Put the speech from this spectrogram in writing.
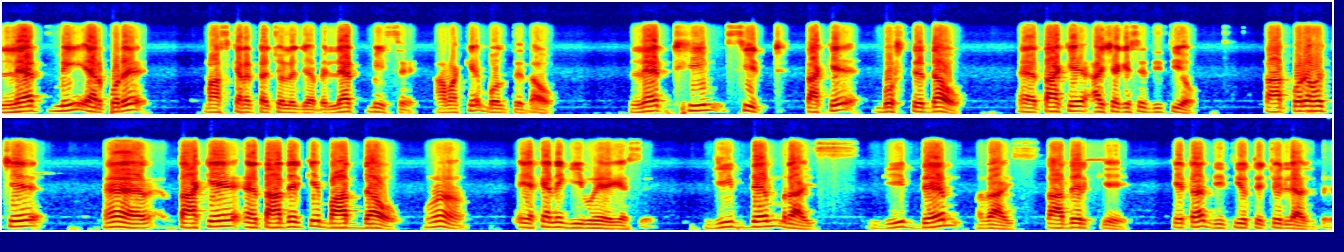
লেট মি এরপরে মাঝখানেরটা চলে যাবে। লেট মি সে আমাকে বলতে দাও। লেট হিম সিট তাকে বসতে দাও। হ্যাঁ, তাকে আইসা গেছে দ্বিতীয়। তারপরে হচ্ছে হ্যাঁ তাকে, তাদেরকে বাদ দাও। হ্যাঁ এখানে গিভ হয়ে গেছে। Give them rice give them rice তাদেরকে, এটা দ্বিতীয়তে চলে আসবে।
